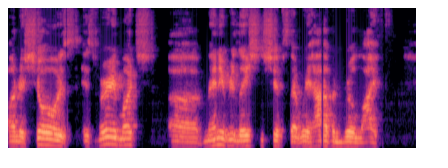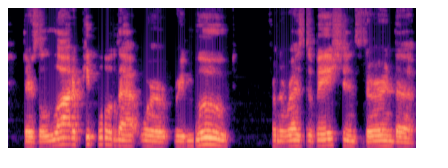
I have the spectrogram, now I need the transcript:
on the show is is very much uh, many relationships that we have in real life. There's a lot of people that were removed from the reservations during the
